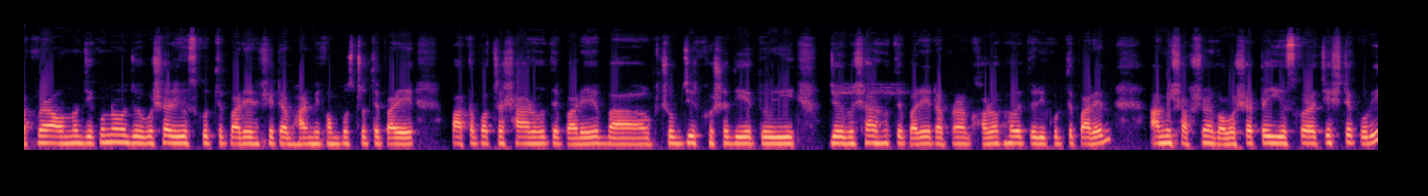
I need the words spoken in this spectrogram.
আপনারা অন্য যে কোনো জৈব সার ইউজ করতে পারেন, সেটা ভার্মি কম্পোস্ট হতে পারে পাতা পচা সার হতে পারে বা সবজির খোসা দিয়ে তৈরি জৈব সার হতে পারে, এটা আপনারা ঘরোয়াভাবে তৈরি করতে পারেন। আমি সবসময় গোবর সারটাই ইউজ করার চেষ্টা করি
